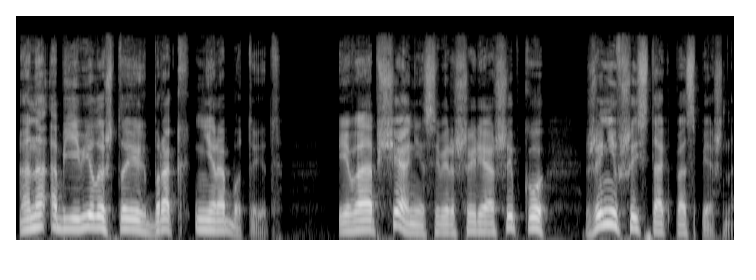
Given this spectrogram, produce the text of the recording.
она объявила, что их брак не работает. И вообще они совершили ошибку, женившись так поспешно.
